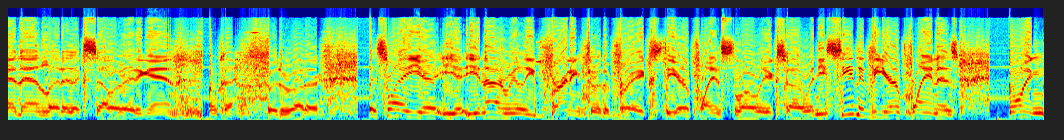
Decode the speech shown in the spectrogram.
and then let it accelerate again. Okay. With the rudder. This way you're, you- you're not really burning through the brakes. The airplane slowly accelerates. When you see that the airplane is going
